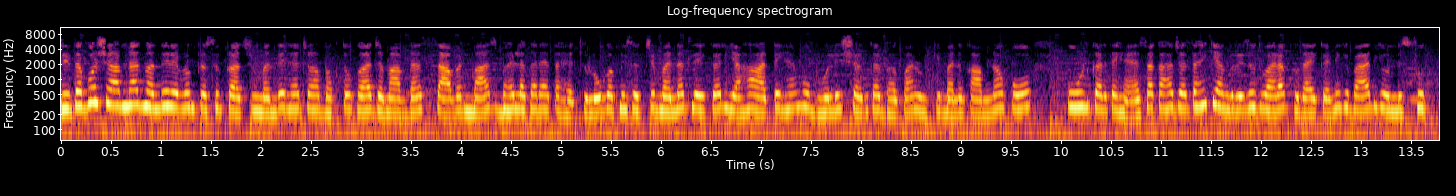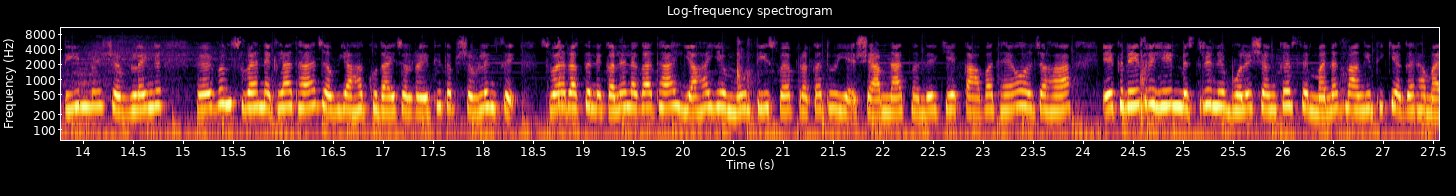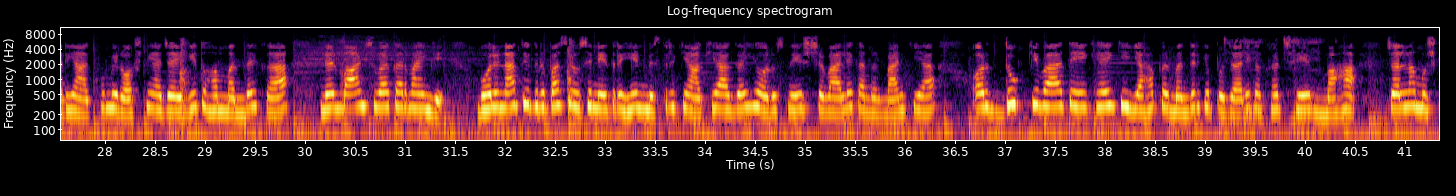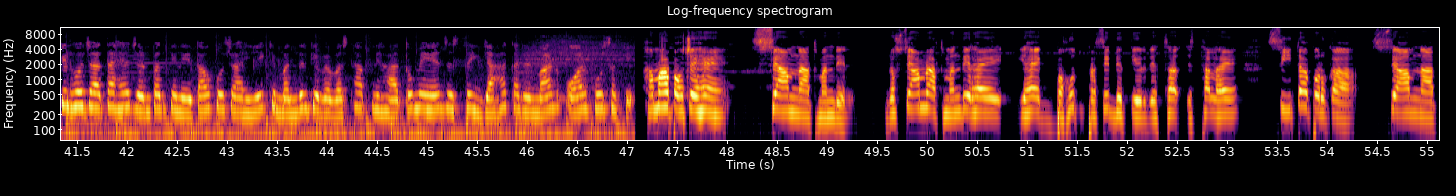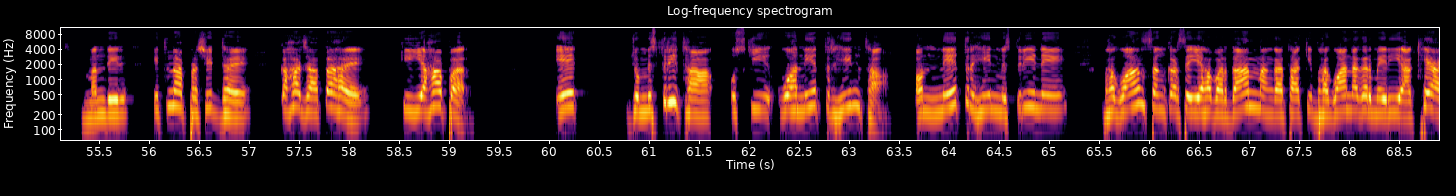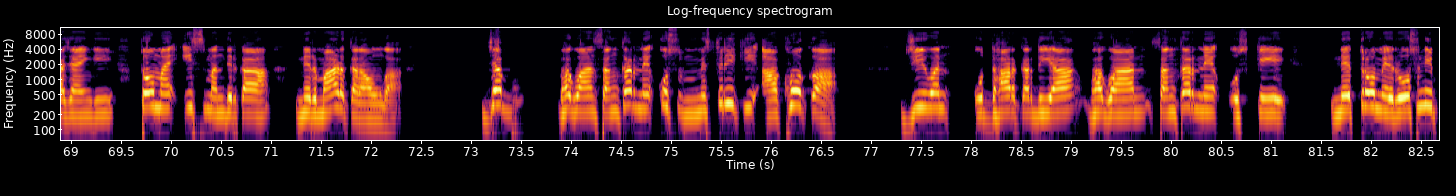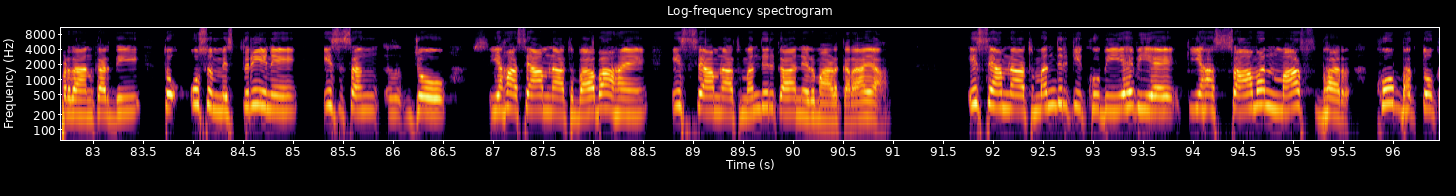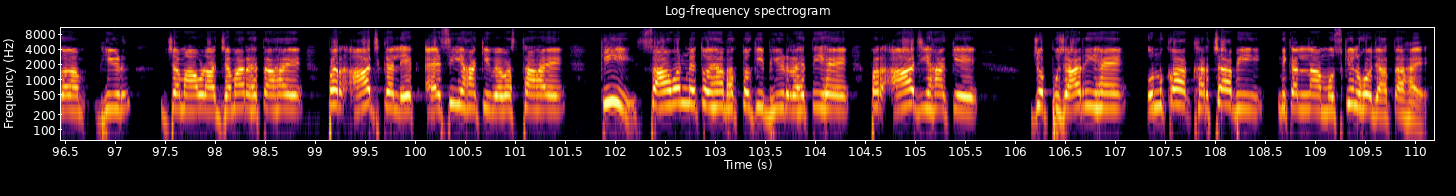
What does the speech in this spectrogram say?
सीतापुर श्यामनाथ मंदिर एवं प्रसिद्ध प्राचीन मंदिर है, जहाँ भक्तों का जमावड़ा सावन मास भर लगा रहता है। जो लोग अपनी सच्ची मन्नत लेकर यहाँ आते हैं, वो भोले शंकर भगवान उनकी मनोकामना को पूर्ण करते हैं। ऐसा कहा जाता है कि अंग्रेज़ों द्वारा खुदाई करने के बाद ये 1903 में शिवलिंग एवं स्वयं निकला था। जब यहाँ खुदाई चल रही थी, तब शिवलिंग से स्वयं रक्त निकलने लगा था। यहाँ ये मूर्ति स्वयं प्रकट हुई है। श्यामनाथ मंदिर की एक कहावत है और जहाँ एक नेत्रहीन मिस्त्री ने भोले शंकर से मन्नत मांगी थी कि अगर हमारी आँखों में रोशनी आ जाएगी तो हम मंदिर का निर्माण स्वयं करवाएँगे। भोलेनाथ की कृपा से उसे नेत्रहीन मिस्त्री की आँखें आ गई और उसने इस शिवालय का निर्माण किया। और दुख की बात एक है कि यहाँ पर मंदिर के पुजारी का खर्च छह माह। चलना मुश्किल हो जाता है। जनपद के नेताओं को चाहिए कि मंदिर की व्यवस्था अपने हाथों में है, जिससे यहाँ का निर्माण और हो सके। हम आ पहुँचे हैं श्यामनाथ मंदिर। जो श्यामनाथ मंदिर है, यह एक बहुत प्रसिद्ध तीर्थ स्थल है। सीतापुर का श्यामनाथ मंदिर इतना प्रसिद्ध है। कहा जाता है कि यहाँ पर एक जो मिस्त्री था, उसकी, वह नेत्रहीन था। और नेत्रहीन मिस्त्री ने भगवान शंकर से यह वरदान मांगा था कि, भगवान, अगर मेरी आँखें आ जाएँगी तो मैं इस मंदिर का निर्माण कराऊँगा। जब भगवान शंकर ने उस मिस्त्री की आँखों का जीवन उद्धार कर दिया, भगवान शंकर ने उसके नेत्रों में रोशनी प्रदान कर दी तो उस मिस्त्री ने इस संग, जो यहाँ श्यामनाथ बाबा हैं, इस श्यामनाथ मंदिर का निर्माण कराया। इस श्यामनाथ मंदिर की खूबी यह भी है कि यहाँ सावन मास भर खूब भक्तों का भीड़ जमावड़ा जमा रहता है, पर आजकल एक ऐसी यहाँ की व्यवस्था है कि सावन में तो यहाँ भक्तों की भीड़ रहती है, पर आज यहाँ के जो पुजारी हैं, उनका खर्चा भी निकलना मुश्किल हो जाता है।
